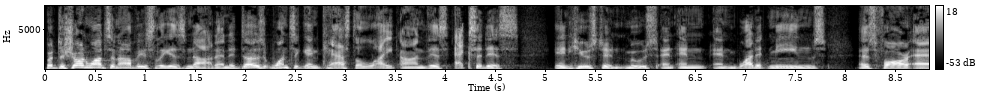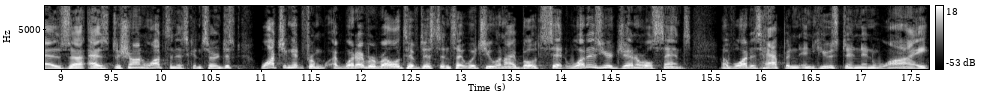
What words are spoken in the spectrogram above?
But Deshaun Watson obviously is not, and it does once again cast a light on this exodus in Houston, Moose, and and and what it means as far as uh, as Deshaun Watson is concerned. Just watching it from whatever relative distance at which you and I both sit, what is your general sense of what has happened in Houston and why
